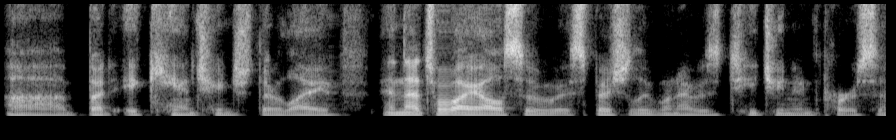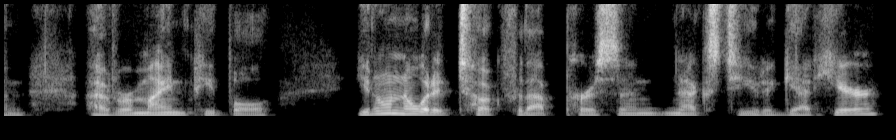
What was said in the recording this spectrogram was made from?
uh, but it can change their life. And that's why I also, especially when I was teaching in person, I would remind people you don't know what it took for that person next to you to get here.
